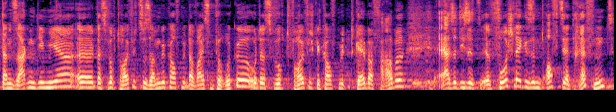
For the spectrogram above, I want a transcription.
dann sagen die mir, äh, das wird häufig zusammengekauft mit einer weißen Perücke oder es wird häufig gekauft mit gelber Farbe. Also diese äh, Vorschläge sind oft sehr treffend,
